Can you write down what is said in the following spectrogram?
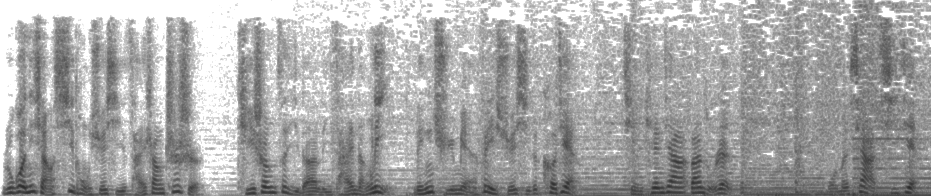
如果你想系统学习财商知识，提升自己的理财能力，领取免费学习的课件，请添加班主任。我们下期见。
